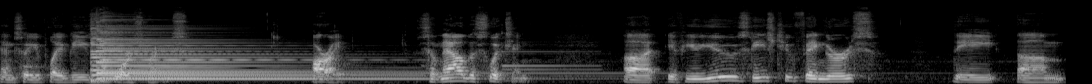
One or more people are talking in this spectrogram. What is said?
and so you play these four strings. Alright, so now the switching. Uh, if you use these two fingers, the, um,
